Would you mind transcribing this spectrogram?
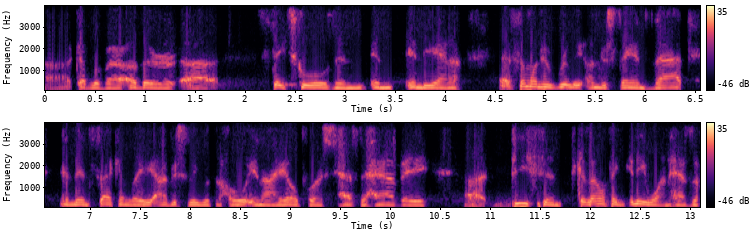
Uh, a couple of our other uh, state schools in, in Indiana. As someone who really understands that, and then secondly, obviously with the whole NIL push, has to have a uh, decent because I don't think anyone has a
